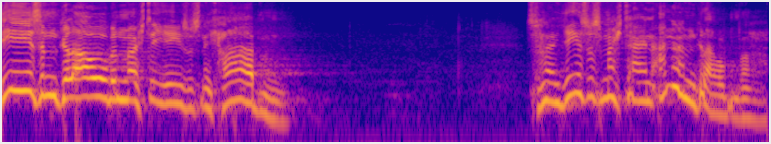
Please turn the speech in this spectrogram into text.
Diesen Glauben möchte Jesus nicht haben, sondern Jesus möchte einen anderen Glauben haben.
